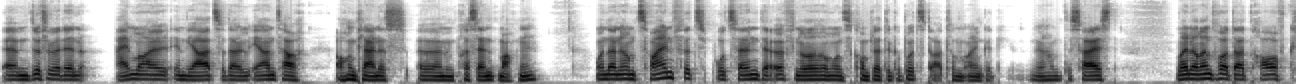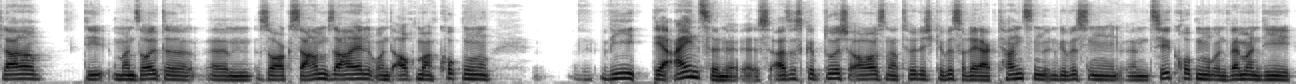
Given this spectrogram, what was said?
ähm, dürfen wir denn einmal im Jahr zu deinem Ehrentag auch ein kleines ähm, Präsent machen? Und dann haben 42 Prozent der Öffner haben uns komplette Geburtsdatum eingegeben. Ja, das heißt, meine Antwort darauf, klar, die, man sollte ähm, sorgsam sein und auch mal gucken, wie der Einzelne ist. Also es gibt durchaus natürlich gewisse Reaktanzen in gewissen ähm, Zielgruppen und wenn man die,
